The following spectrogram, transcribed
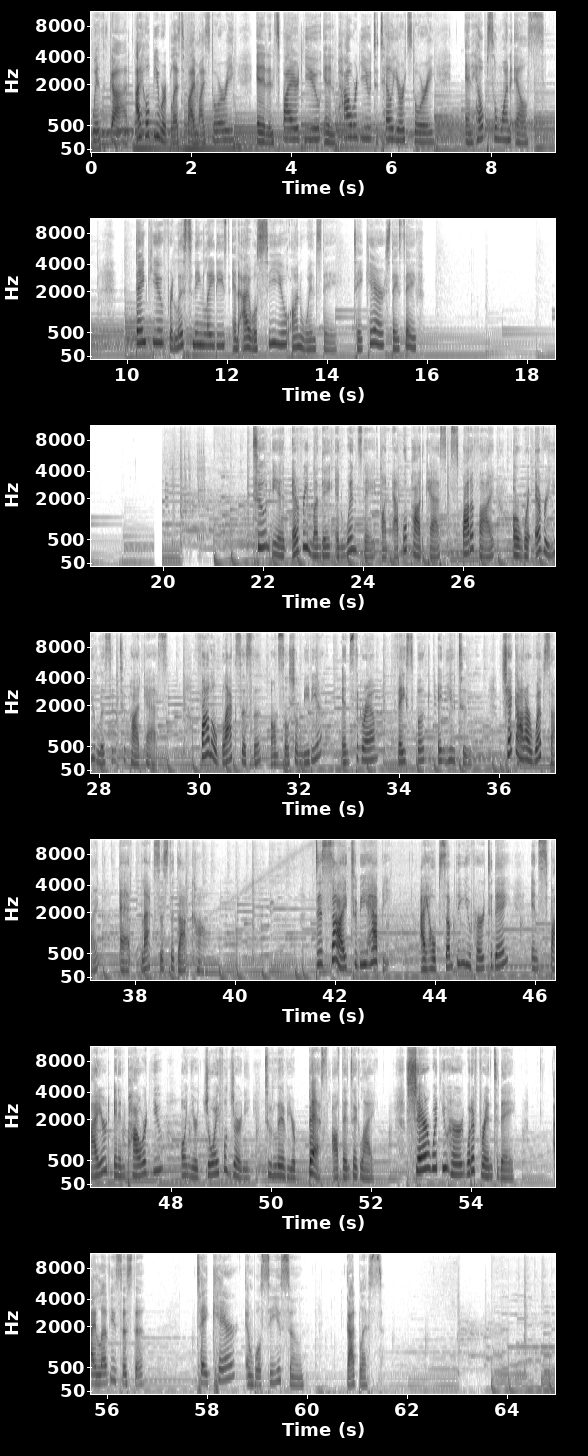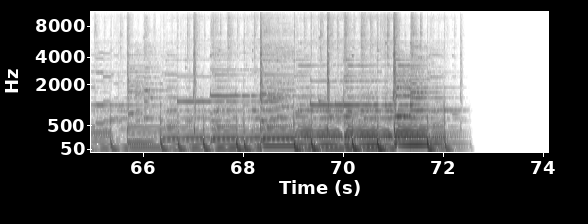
with God. I hope you were blessed by my story and it inspired you and empowered you to tell your story and help someone else. Thank you for listening, ladies, and I will see you on Wednesday. Take care, stay safe. Tune in every Monday and Wednesday on Apple Podcasts, Spotify, or wherever you listen to podcasts. Follow Black Sister on social media Instagram, Facebook, and YouTube. Check out our website at blacksister.com. Decide to be happy. I hope something you've heard today inspired and empowered you on your joyful journey to live your best authentic life. Share what you heard with a friend today. I love you, sister. Take care, and we'll see you soon. God bless.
